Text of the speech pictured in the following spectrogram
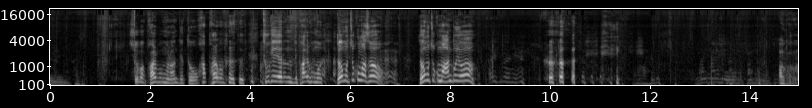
열리네 가지. 수박 밟으면 안 돼 또 확 밟으면 두 개 열었는데 밟으면 너무 조그마서 너무 조그마 안 보여. 아이고.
